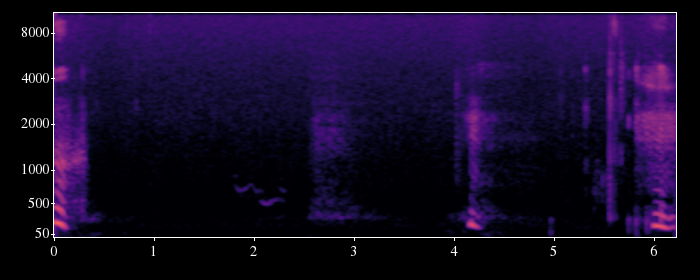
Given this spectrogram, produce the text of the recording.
Uh. Mm. Mm.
